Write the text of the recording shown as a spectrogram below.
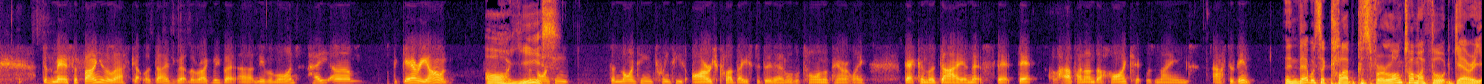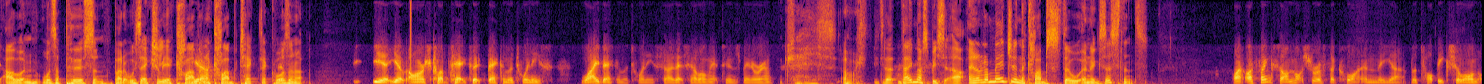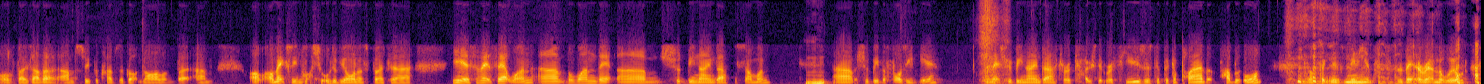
Didn't manage to phone you the last couple of days about the rugby, but uh, never mind. Hey, um, the Garryowen. Oh, The, yes. 19, the 1920s Irish club. They used to do that all the time, apparently, back in the day. And that's that, that up and under high kick was named after them. And that was a club because for a long time I thought Garryowen was a person, but it was actually a club and a club tactic, wasn't it? Yeah, yeah, Irish club tactic back in the 20s, way back in the 20s. So that's how long that term's been around. Jeez. Oh, they must be. Uh, and I'd imagine the club's still in existence. I, I think so. I'm not sure if they're quite in the uh, the top echelon of those other um, super clubs they've got in Ireland, but um, I, I'm actually not sure to be honest. But uh, yeah, so that's that one. Um, the one that um, should be named after someone uh, should be the Fozzie Bear, and that should be named after a coach that refuses to pick a player that the public want. I think there's many instances of that around the world.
